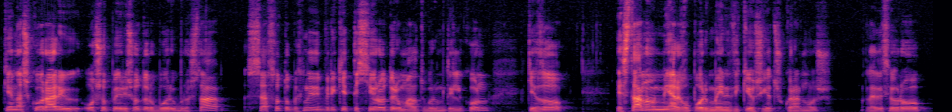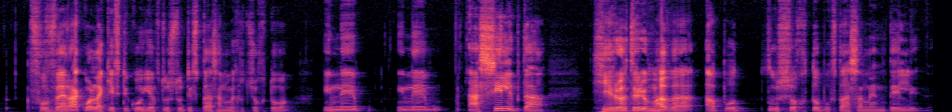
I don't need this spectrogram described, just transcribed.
και να σκοράρει όσο περισσότερο μπορεί μπροστά. Σε αυτό το παιχνίδι βρήκε τη χειρότερη ομάδα των προημιτελικών και εδώ αισθάνομαι μια αργοπορημένη δικαίωση για τους Ουκρανούς. Δηλαδή θεωρώ φοβερά κολακευτικό για αυτούς το ότι φτάσαν μέχρι του 8. Είναι, είναι ασύλληπτα χειρότερη ομάδα από τους 8 που φτάσανε εν τέλει.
